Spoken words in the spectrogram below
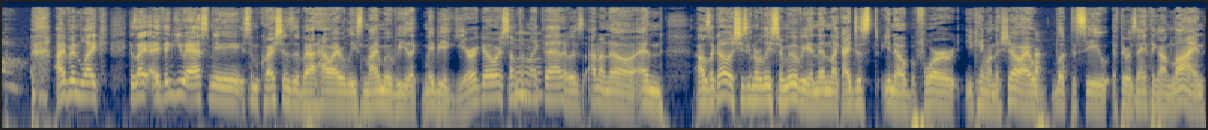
I've been like, because I, I think you asked me some questions about how I released my movie like maybe a year ago or something Mm-hmm. like that. It was, I don't know. And I was like, oh, she's going to release her movie. And then, like, I just, you know, before you came on the show, I looked to see if there was anything online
